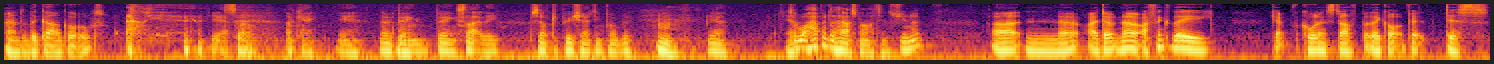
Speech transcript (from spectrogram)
and, and the Gargoyles. yeah. So, Okay. Yeah. They were being being slightly self-depreciating, probably. hmm. Yeah. Yeah. So what happened to Housemartins? Do you know? uh, no, I don't know. I think they kept recording stuff, but they got a bit dis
